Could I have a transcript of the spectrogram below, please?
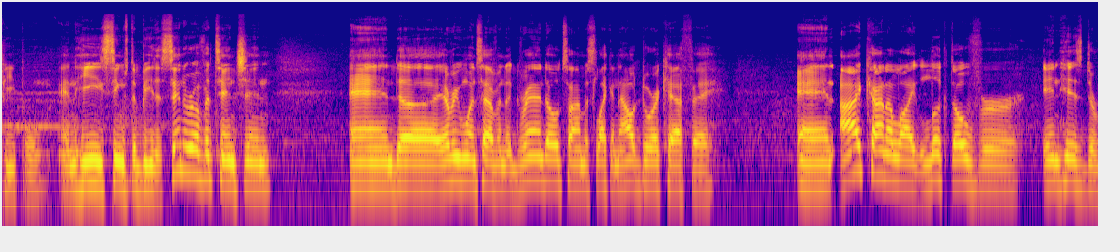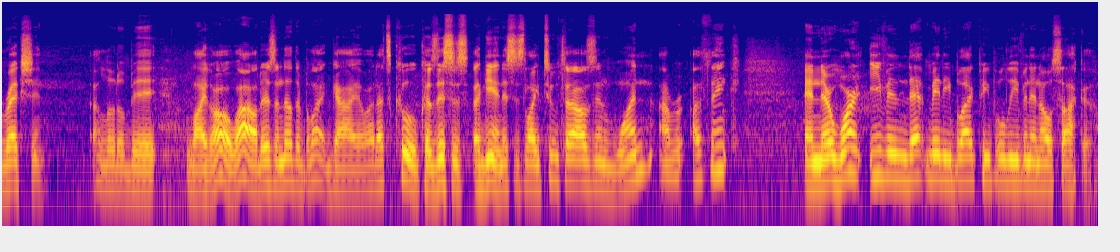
people, and he seems to be the center of attention. And uh, everyone's having a grand old time. It's like an outdoor cafe. And I kind of like looked over in his direction a little bit like, oh, wow, there's another black guy. Oh, that's cool. Because this is, again, this is like 2001, I, I think. And there weren't even that many black people even in Osaka.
